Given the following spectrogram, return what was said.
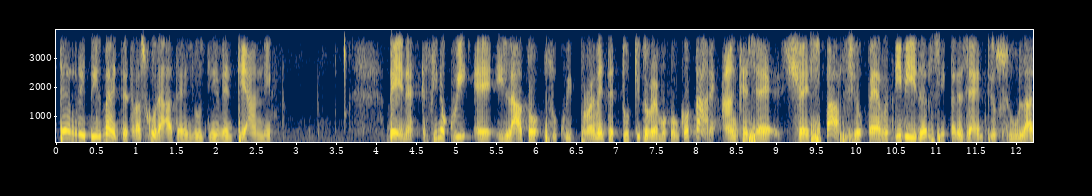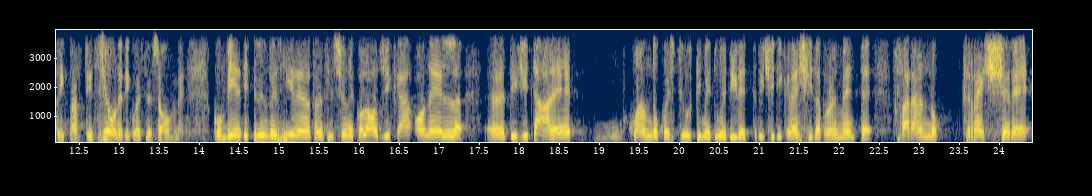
terribilmente trascurate negli ultimi venti anni. Bene, fino a qui è il lato su cui probabilmente tutti dovremmo concordare, anche se c'è spazio per dividersi, per esempio, sulla ripartizione di queste somme. Conviene di più investire nella transizione ecologica o nel eh, digitale? Quando queste ultime due direttrici di crescita probabilmente faranno crescere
